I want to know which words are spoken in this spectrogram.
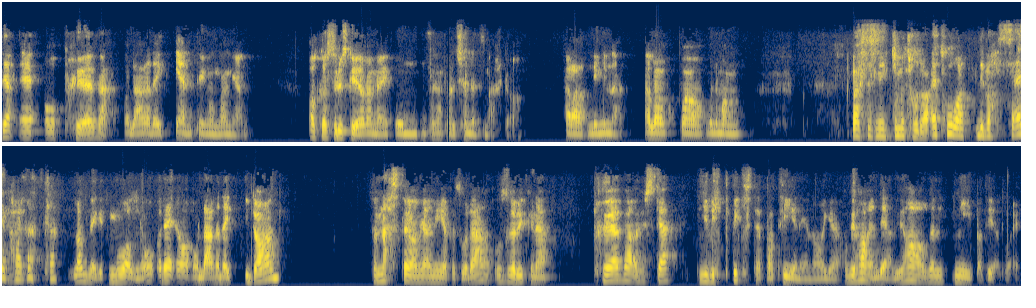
det er å prøve å lære deg én ting om gangen. Akkurat som du skal gjøre meg om, om f.eks. skjønnhetsmerker eller lignende. Eller hva hvordan man Beste sminkemetoder. Jeg tror at det beste Jeg har rett og slett lagd meg et mål nå, og det er å lære deg i dag. Så neste gang vi har en ny episode, og så skal du kunne prøve å huske de viktigste partiene i Norge. Og vi har en del. Vi har rundt ni partier, tror jeg.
